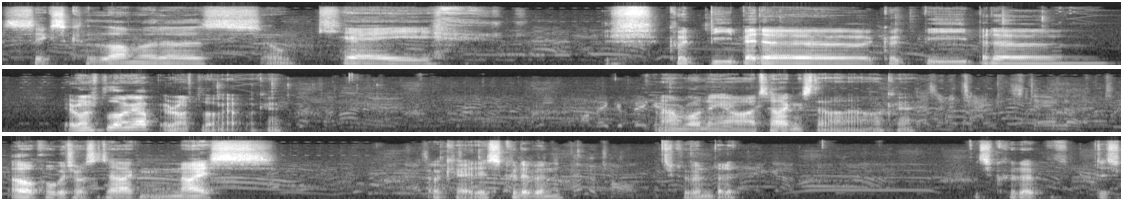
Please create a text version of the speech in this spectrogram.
Six kilometers. Okay. could be better. Could be better. Everyone's blowing up? Everyone's blowing up, okay. And I'm running out attacking style now, okay. Oh, Pogacar's attacking, nice. Okay, this could have been, this could have been better. This could have, this,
